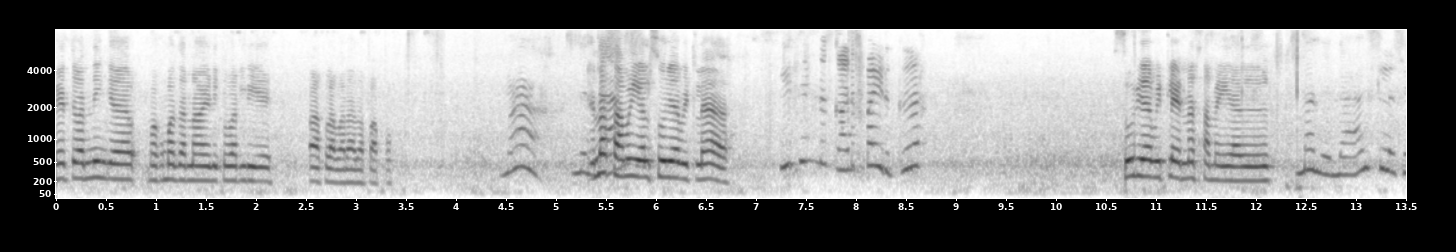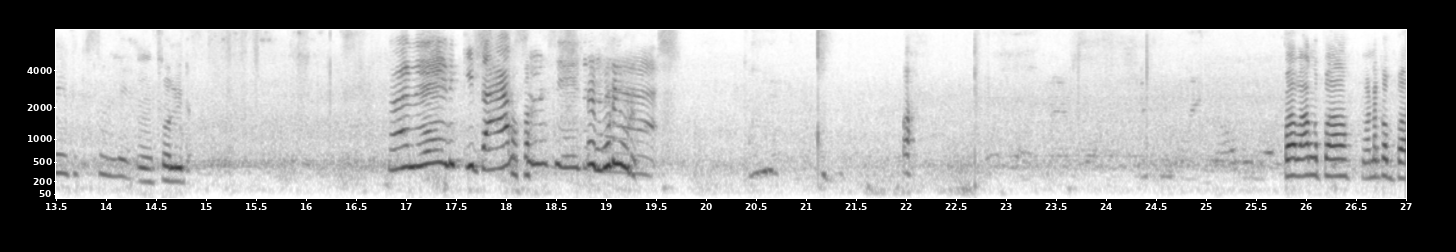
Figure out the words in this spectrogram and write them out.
நேற்று வந்தீங்க முகமது அண்ணா இன்னைக்கு வரலையே. பார்க்கலாம் வராத பார்ப்போம். என்ன சமையல் சூர்யா வீட்டில் இருக்கு. சூர்யா வீட்டில் என்ன சமையல்? டான்ஸ்ல சேர்த்துக்க சொல்லு. ம் சொல்லிட்டேன் நானே இன்னைக்கு டான்ஸ்ல ஏய், முடி பா வாங்கப்பா. வணக்கம்ப்பா.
